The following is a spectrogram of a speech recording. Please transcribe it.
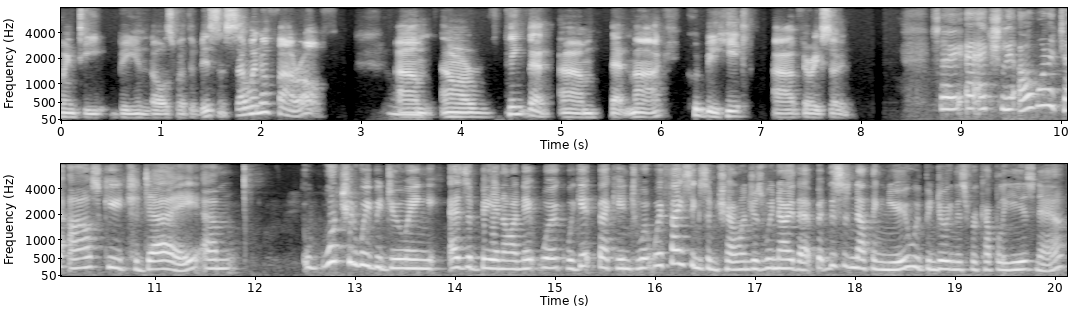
$20 billion worth of business. So we're not far off. Mm. Um, and I think that um, that mark could be hit uh, very soon. So, actually, I wanted to ask you today um, what should we be doing as a BNI network? We get back into it. We're facing some challenges, we know that, but this is nothing new. We've been doing this for a couple of years now.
